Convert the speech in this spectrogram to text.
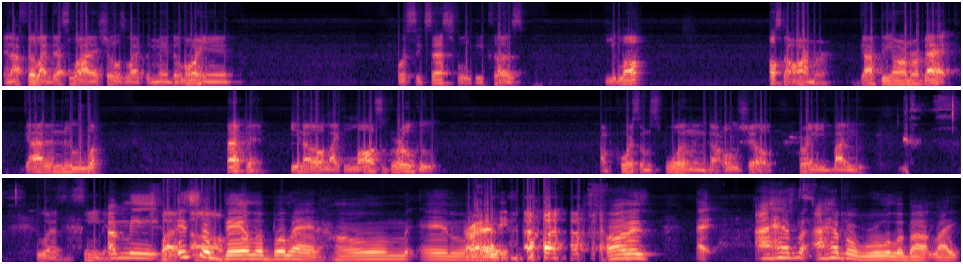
And I feel like that's why it shows like The Mandalorian were successful because he lost lost the armor, got the armor back, got a new weapon. You know, like lost Grogu. Of course, I'm spoiling the whole show for anybody who hasn't seen it. i mean But, it's um, available at home and like all this I, I have i have a rule about like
